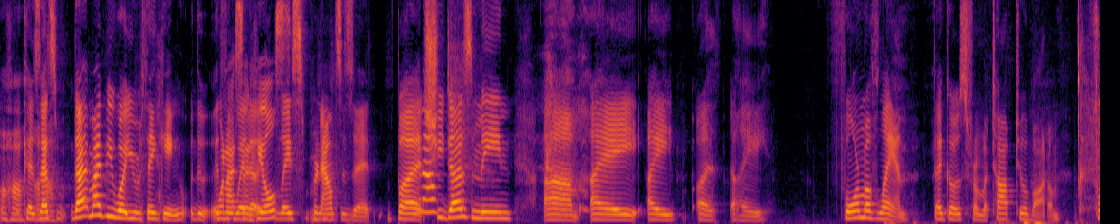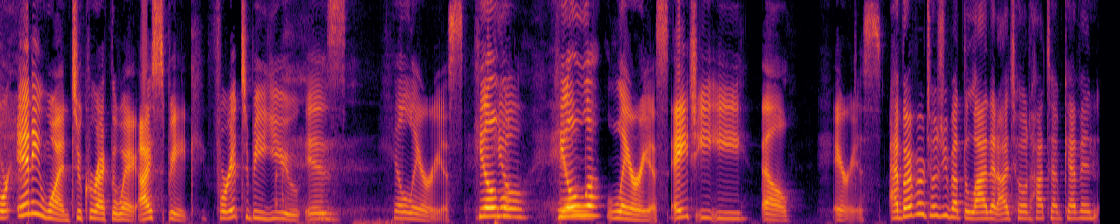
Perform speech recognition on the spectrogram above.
Uh-huh. because that's that might be what you were thinking the, When the I said heels? Mm-hmm. Lace pronounces it, but she does mean um, a, a a a form of land that goes from a top to a bottom. For anyone to correct the way I speak, for it to be you is hilarious. Hill, heel- hilarious. H E E L Arius. Have I ever told you about the lie that I told Hot Tub Kevin?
